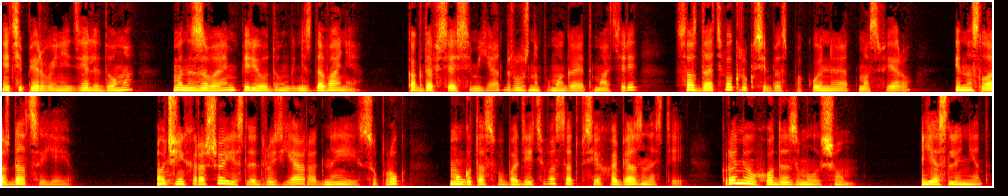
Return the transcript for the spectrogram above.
Эти первые недели дома мы называем периодом гнездования, когда вся семья дружно помогает матери создать вокруг себя спокойную атмосферу и наслаждаться ею. Очень хорошо, если друзья, родные и супруг могут освободить вас от всех обязанностей, кроме ухода за малышом. Если нет,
